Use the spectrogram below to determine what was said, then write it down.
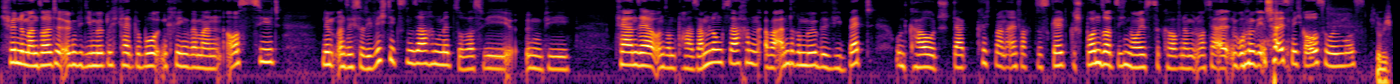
Ich finde, man sollte irgendwie die Möglichkeit geboten kriegen, wenn man auszieht, nimmt man sich so die wichtigsten Sachen mit, sowas wie irgendwie Fernseher und so ein paar Sammlungssachen, aber andere Möbel wie Bett und Couch, da kriegt man einfach das Geld gesponsert, sich Neues zu kaufen, damit man aus der alten Wohnung den Scheiß nicht rausholen muss. ich glaube, ich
